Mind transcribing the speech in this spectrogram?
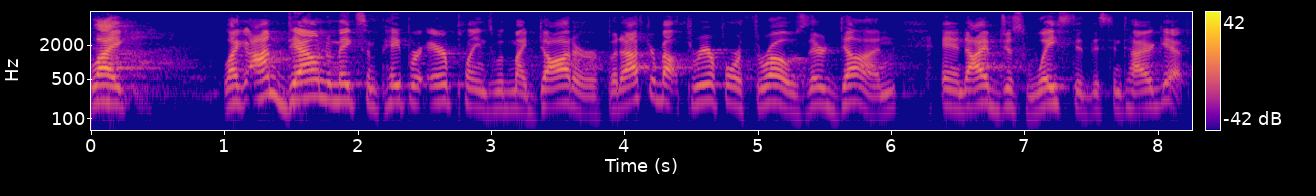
Like, like, I'm down to make some paper airplanes with my daughter, but after about three or four throws, they're done, and I've just wasted this entire gift.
